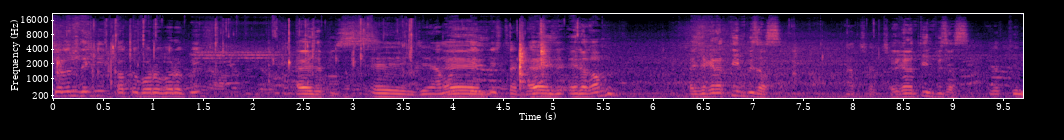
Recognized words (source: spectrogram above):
চলুন দেখি কত বড় বড় পিস এই যে পিস এই যে আমার তিন পিস থাকবে। এই যে এরকম। এই যেখানে তিন পিস আছে। এখানে তিন পিস আছে। তিন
